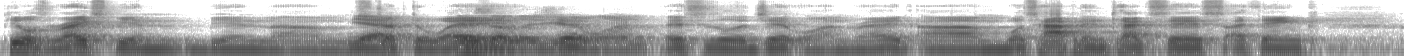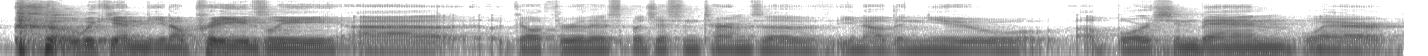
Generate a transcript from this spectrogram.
people's rights being being um, Yeah, stripped away. This is a legit one. This is a legit one, right? Um, what's happened in Texas, I think we can, you know, pretty easily uh, go through this, but just in terms of, you know, the new abortion ban, where,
